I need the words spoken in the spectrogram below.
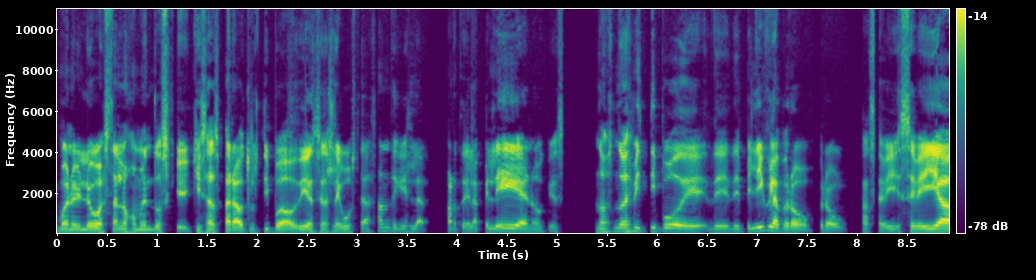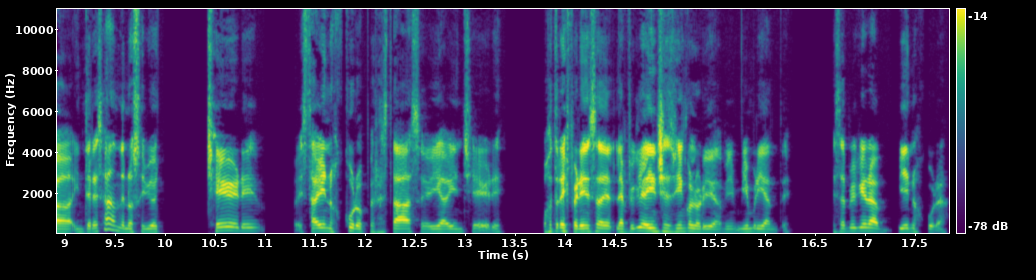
Bueno, y luego están los momentos que quizás para otro tipo de audiencias le gusta bastante, que es la parte de la pelea, ¿no? Que es, no, no es mi tipo de, de, película, pero, pero se, veía interesante, ¿no? Se vio chévere, está bien oscuro, pero está, se veía bien chévere. Otra diferencia, la película de Lynch es bien colorida, bien, bien brillante. Esta película era bien oscura.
